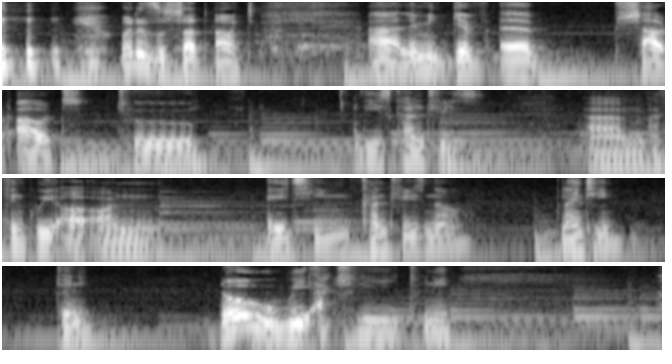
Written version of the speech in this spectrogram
what is a shout out? Uh, let me give a shout out to these countries. Um, I think we are on 18 countries now. 19? 20? No, we actually 20.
